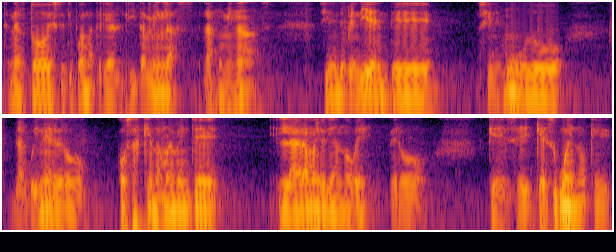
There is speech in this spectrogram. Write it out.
tener todo este tipo de material y también las, las nominadas. Cine independiente, cine mudo, blanco y negro, cosas que normalmente la gran mayoría no ve, pero que, es bueno que,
